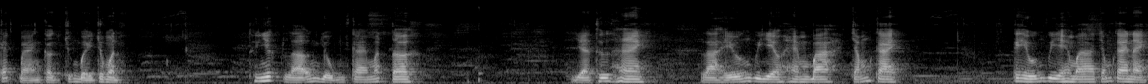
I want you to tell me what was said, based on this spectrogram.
các bạn cần chuẩn bị cho mình. Thứ nhất là ứng dụng KMaster Và thứ hai là hiệu ứng video 23.k Cái hiệu ứng video 23.k này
